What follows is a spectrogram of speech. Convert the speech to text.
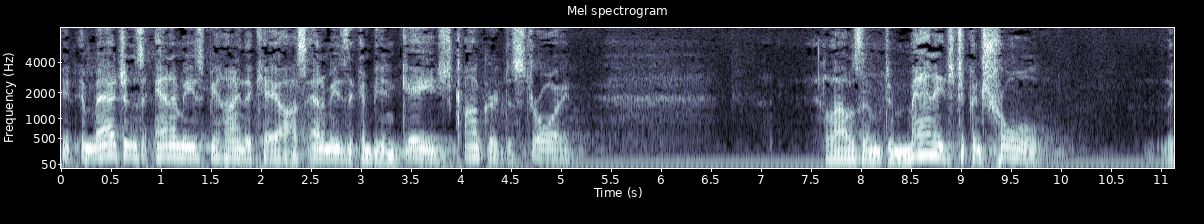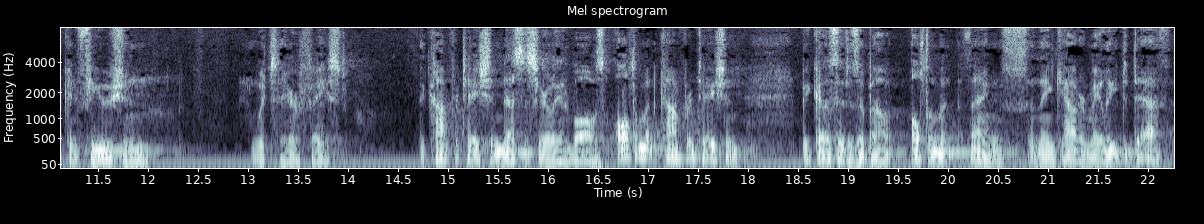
It imagines enemies behind the chaos, enemies that can be engaged, conquered, destroyed. It allows them to manage to control the confusion in which they are faced. The confrontation necessarily involves ultimate confrontation because it is about ultimate things, and the encounter may lead to death.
